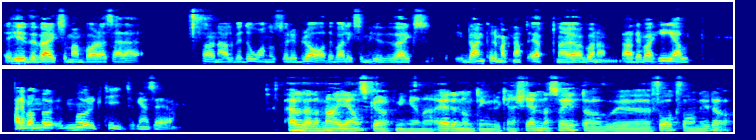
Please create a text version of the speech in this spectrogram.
huvudvärk som man bara så här tar en Alvedon och så är det bra. Det var liksom huvudvärk. Ibland kunde man knappt öppna ögonen. Ja, det var helt, ja, det var en mörk tid så kan jag säga. Alla de här hjärnskakningarna, är det någonting du kan känna svit av eh, fortfarande idag?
